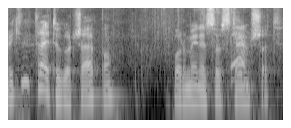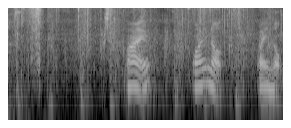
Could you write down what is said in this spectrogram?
We can try to go chapel. Four minutes of stamp shot. Why? Why not? Why not?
